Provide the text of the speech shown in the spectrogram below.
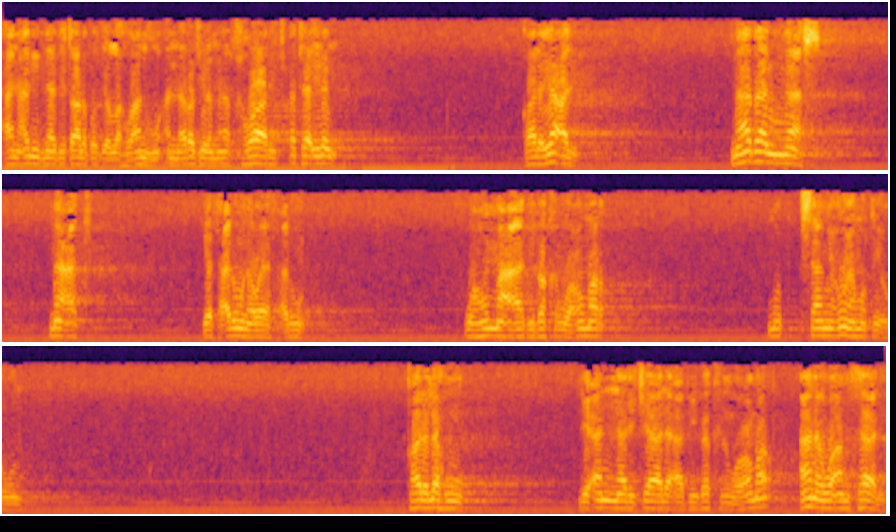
عن علي بن أبي طالب رضي الله عنه أن رجلا من الخوارج أتى إليه. قال يا علي ما بال الناس معك يفعلون ويفعلون؟ وهم مع أبي بكر وعمر سامعون مطيعون. قال له لأن رجال أبي بكر وعمر أنا وأمثالي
